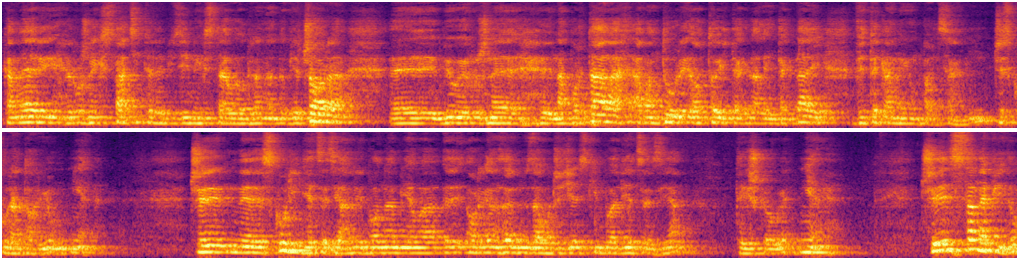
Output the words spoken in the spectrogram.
kamery różnych stacji telewizyjnych stały od rana do wieczora, e, były różne e, na portalach awantury o to i tak dalej, i tak dalej. Wytykano ją palcami. Czy z kuratorium? Nie. Czy e, z kurii diecezjalnej, bo ona miała, organem założycielskim była diecezja tej szkoły? Nie. Czy z sanepidu?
